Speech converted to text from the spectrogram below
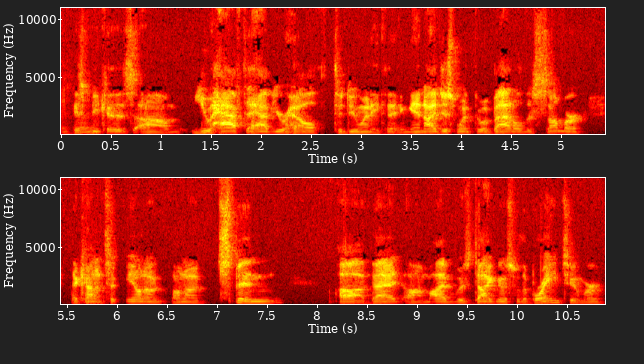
Mm-hmm. Is because um, you have to have your health to do anything. And I just went through a battle this summer that kind of mm. took me on a on a spin. Uh, that um, I was diagnosed with a brain tumor.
